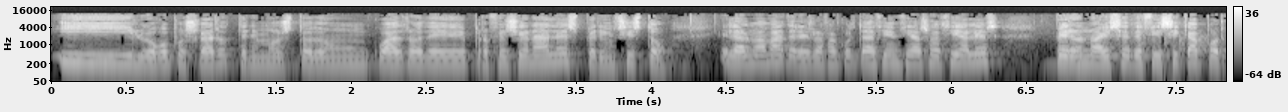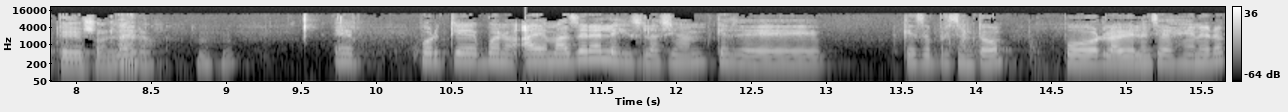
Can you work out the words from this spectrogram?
Y luego, pues claro, tenemos todo un cuadro de profesionales, pero insisto, el alma mater es la Facultad de Ciencias Sociales, pero no hay sede física porque es online. Claro. Eh, porque, bueno, además de la legislación que se, que se presentó por la violencia de género,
